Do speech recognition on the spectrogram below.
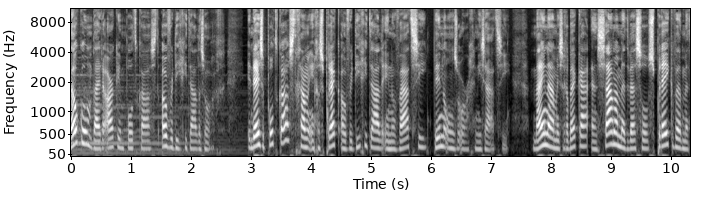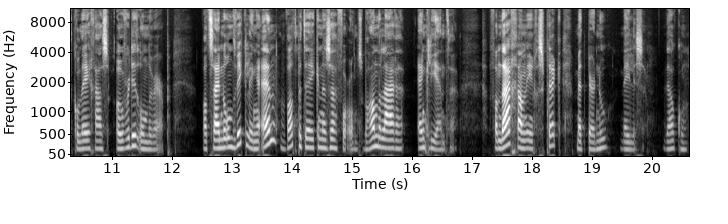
Welkom bij de Arkin podcast over digitale zorg. In deze podcast gaan we in gesprek over digitale innovatie binnen onze organisatie. Mijn naam is Rebecca en samen met Wessel spreken we met collega's over dit onderwerp. Wat zijn de ontwikkelingen en wat betekenen ze voor onze behandelaren en cliënten? Vandaag gaan we in gesprek met Bernoe Melissen. Welkom.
